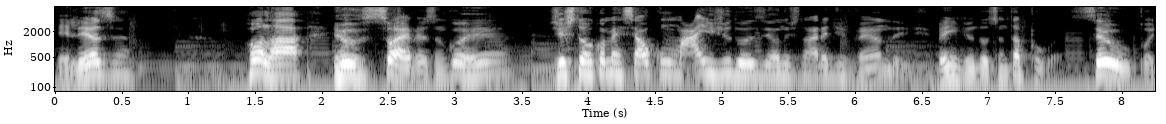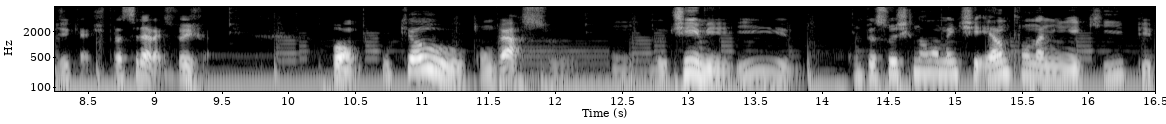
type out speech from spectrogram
Beleza? Olá, eu sou Everson Corrêa, gestor comercial com mais de 12 anos na área de vendas. Bem-vindo ao Santa Pua, seu podcast para acelerar suas vendas. Bom, o que eu converso com meu time e com pessoas que normalmente entram na minha equipe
